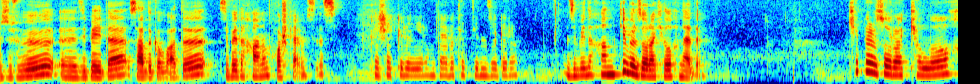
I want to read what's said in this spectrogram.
üzvü Zibeydə Sadıqovadır. Zibeydə xanım, xoş gəlmisiniz. Təşəkkür edirəm dəvət etdiyinizə görə. Zibedə xanım, kiberzorakılıq nədir? Kiberzorakılıq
